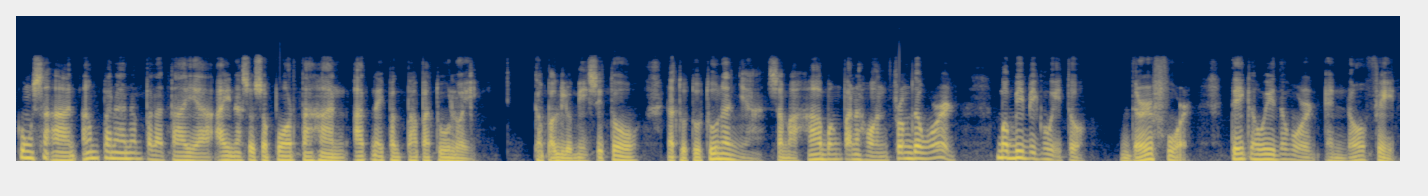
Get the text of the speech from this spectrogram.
kung saan ang pananampalataya ay nasusuportahan at naipagpapatuloy. Kapag lumis ito, natututunan niya sa mahabang panahon from the Word. Mabibigo ito. Therefore, take away the Word and no faith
